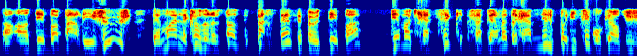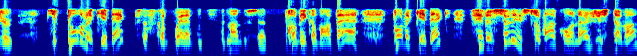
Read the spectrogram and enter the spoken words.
en, débat par les juges. Mais ben, moi, la clause de l'obstance, c'est parfait, c'est un débat démocratique, ça permet de ramener le politique au cœur du jeu. Pour le Québec, ce serait pour l'aboutissement de ce premier commentaire, pour le Québec, c'est le seul instrument qu'on a justement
